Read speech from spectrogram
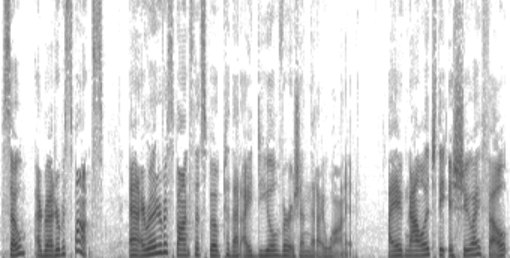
So I wrote a response, and I wrote a response that spoke to that ideal version that I wanted. I acknowledge the issue I felt,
